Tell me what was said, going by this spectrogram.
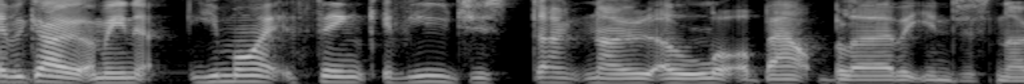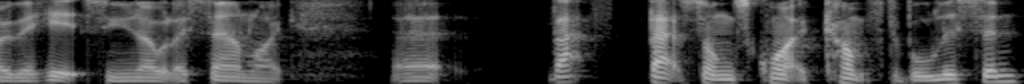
There we go. I mean, you might think if you just don't know a lot about Blur, but you just know the hits and you know what they sound like, uh, that that song's quite a comfortable listen.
